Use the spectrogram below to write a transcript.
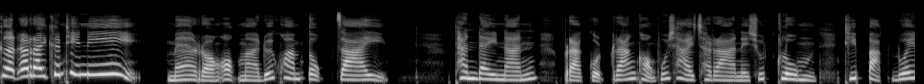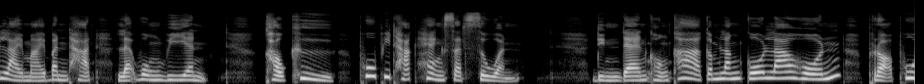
เกิดอะไรขึ้นที่นี่ แม่ร้องออกมาด้วยความตกใจ ทันใดนั้น ปรากฏร่างของผู้ชายชราในชุดคลุม ที่ปักด้วยลายไม้บรรทัดและวงเวียน เขาคือผู้พิทักษ์แห่งสัดส่วน ดินแดนของข้ากำลังโกลาหล เพราะผู้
